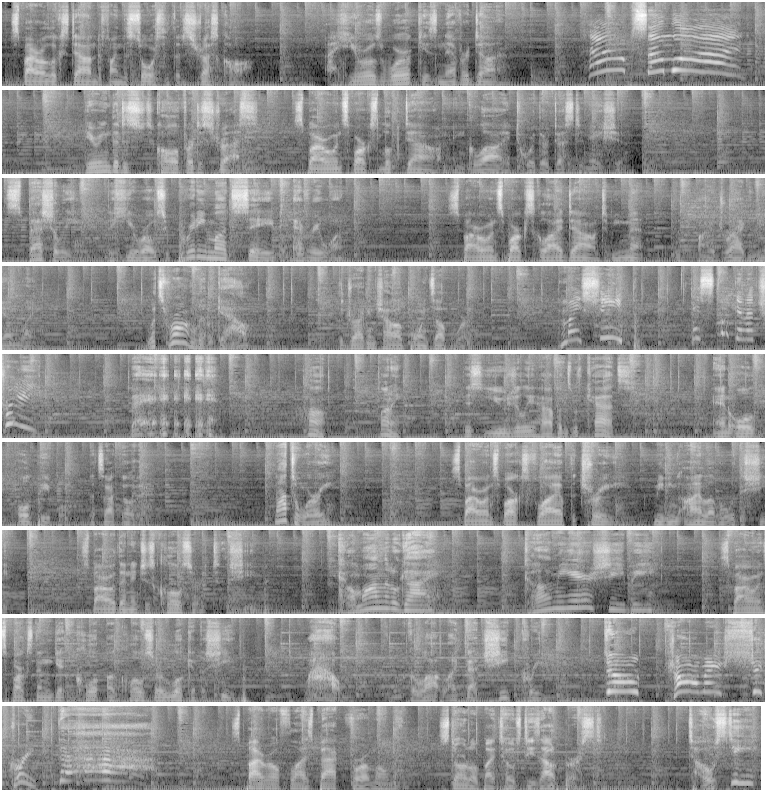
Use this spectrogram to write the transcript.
Spyro looks down to find the source of the distress call. A hero's work is never done. Help someone! Hearing the call for distress, Spyro and Sparks look down and glide toward their destination. Especially the heroes who pretty much saved everyone. Spyro and Sparks glide down to be met with by a dragon youngling. What's wrong, little gal? The dragon child points upward. My sheep! He's stuck in a tree! Huh, funny. This usually happens with cats. And old old people. Let's not go there. Not to worry. Spyro and Sparks fly up the tree, meeting eye level with the sheep. Spyro then inches closer to the sheep. Come on, little guy. Come here, sheepy. Spyro and Sparks then get clo- a closer look at the sheep. Wow, you look a lot like that sheep creep. Don't call me sheep creep! Ah! Spyro flies back for a moment, startled by Toasty's outburst. Toasty?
